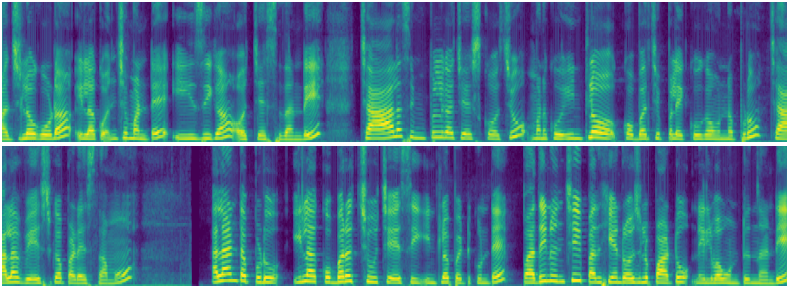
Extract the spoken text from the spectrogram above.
మధ్యలో కూడా ఇలా కొంచెం అంటే ఈజీగా వచ్చేస్తుందండి. చాలా సింపుల్గా చేసుకోవచ్చు. మనకు ఇంట్లో కొబ్బరి చిప్పలు ఎక్కువగా ఉన్నప్పుడు చాలా వేస్ట్గా పడేస్తాము. అలాంటప్పుడు ఇలా కొబ్బరచ్చు చేసి ఇంట్లో పెట్టుకుంటే పది నుంచి పదిహేను రోజుల పాటు నిల్వ ఉంటుందండి.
